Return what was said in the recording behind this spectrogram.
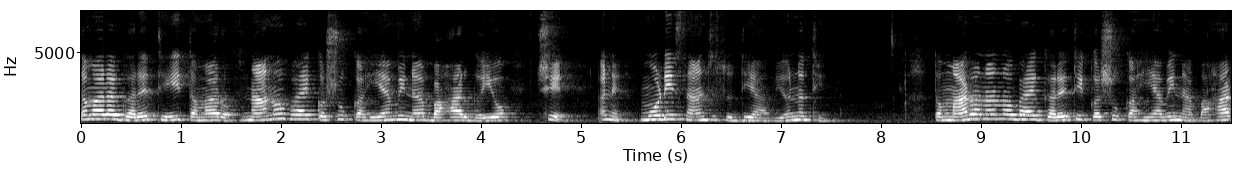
તમારા ઘરેથી તમારો નાનો ભાઈ કશું કહ્યા વિના બહાર ગયો છે. અને મોડી સાંજ સુધી આવ્યો નથી. તો મારો નાનો ભાઈ ઘરેથી કશું કહ્યા વિના બહાર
